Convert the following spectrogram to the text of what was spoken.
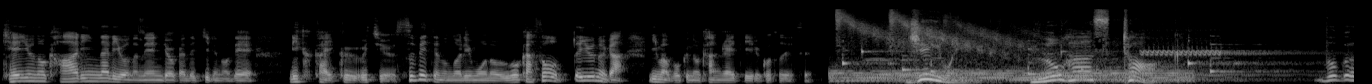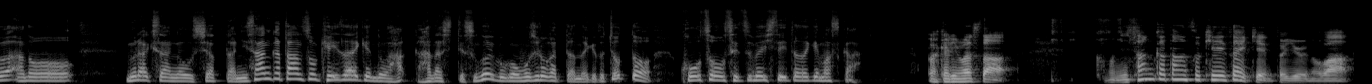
軽油の代わりになるような燃料ができるので陸海空宇宙すべての乗り物を動かそうっていうのが今僕の考えていることです。僕はあの村木さんがおっしゃった二酸化炭素経済圏の話ってすごい僕面白かったんだけどちょっと構想を説明していただけますか？わかりました。この二酸化炭素経済圏というのは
